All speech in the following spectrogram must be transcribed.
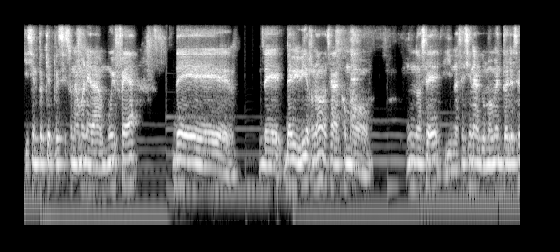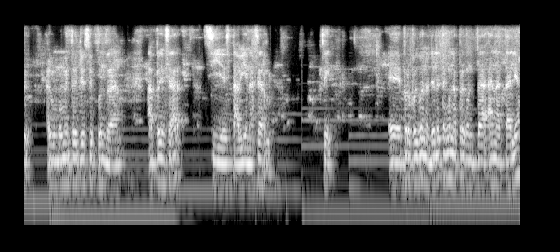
y siento que pues es una manera muy fea de, de, de, vivir, ¿no? O sea, como, no sé, y no sé si en algún momento ellos se, algún momento ellos se pondrán a pensar si está bien hacerlo. Sí. Eh, pero pues bueno, yo le tengo una pregunta a Natalia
